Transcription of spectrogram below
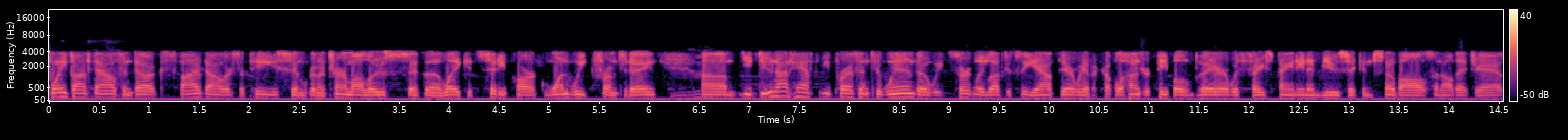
twenty-five thousand ducks, five dollars a piece, and we're going to turn them all loose at the lake at City Park one week from today. Mm-hmm. Um, you do not have to be present to win, though. We'd certainly love to see you out there. We have a couple of hundred people there with face painting and music and snowballs and all that jazz.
